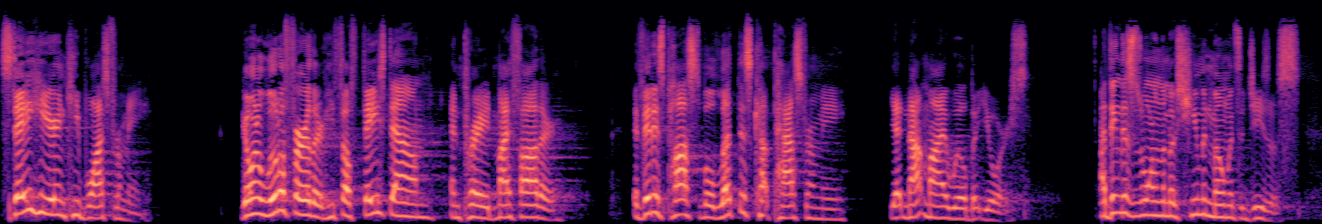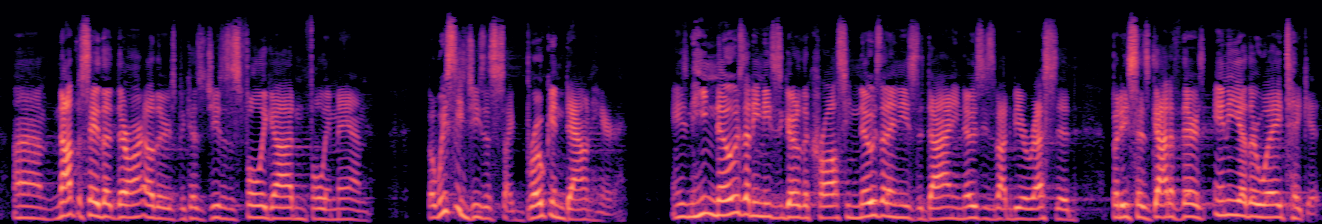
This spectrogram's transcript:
Stay here and keep watch for me. Going a little further, he fell face down and prayed, My Father, if it is possible, let this cup pass from me, yet not my will, but yours. I think this is one of the most human moments of Jesus. Um, not to say that there aren't others, because Jesus is fully God and fully man. But we see Jesus like broken down here. And he knows that he needs to go to the cross. He knows that he needs to die, and he knows he's about to be arrested. But he says, God, if there's any other way, take it.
